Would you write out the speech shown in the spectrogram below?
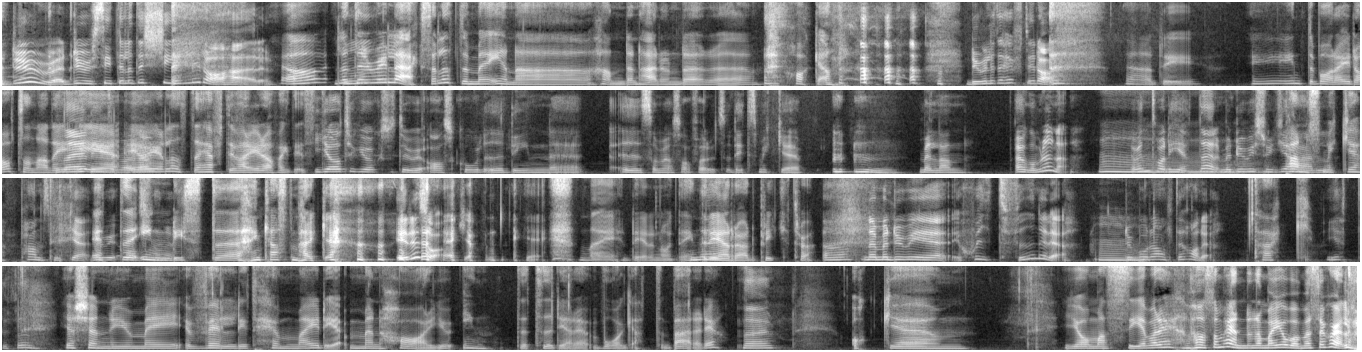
Du! Du sitter lite chill idag här. Ja, lite Mm. relaxa lite med ena handen här under eh, hakan. Du är lite häftig idag. Ja, det är inte bara idag Tina. Det Nej, det är är, inte bara jag är lite häftig varje dag faktiskt. Jag tycker också att du är ascool i din, eh, i, som jag sa förut, ditt smycke mellan ögonbrynen. Jag vet inte vad det heter, men du är så jävla- Pannsmycke. Pannsmycke. Ett är eh, indiskt eh, kastmärke. Är det så? ja, nej, nej, det är det nog inte. Inte Nej. det är en röd prick tror jag. Ja. Nej men du är skitfin i det. Mm, Du borde alltid ha det. Tack. Jättefin. Jag känner ju mig väldigt hemma i det men har ju inte tidigare vågat bära det. Nej. Och ehm, ja, man ser vad, det, vad som händer när man jobbar med sig själv.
